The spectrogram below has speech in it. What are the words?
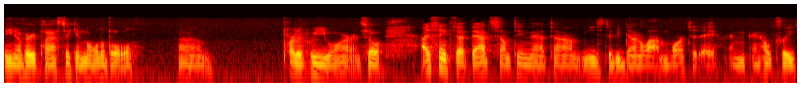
you know very plastic and moldable um, part of who you are. And so, I think that that's something that um, needs to be done a lot more today, and and hopefully,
